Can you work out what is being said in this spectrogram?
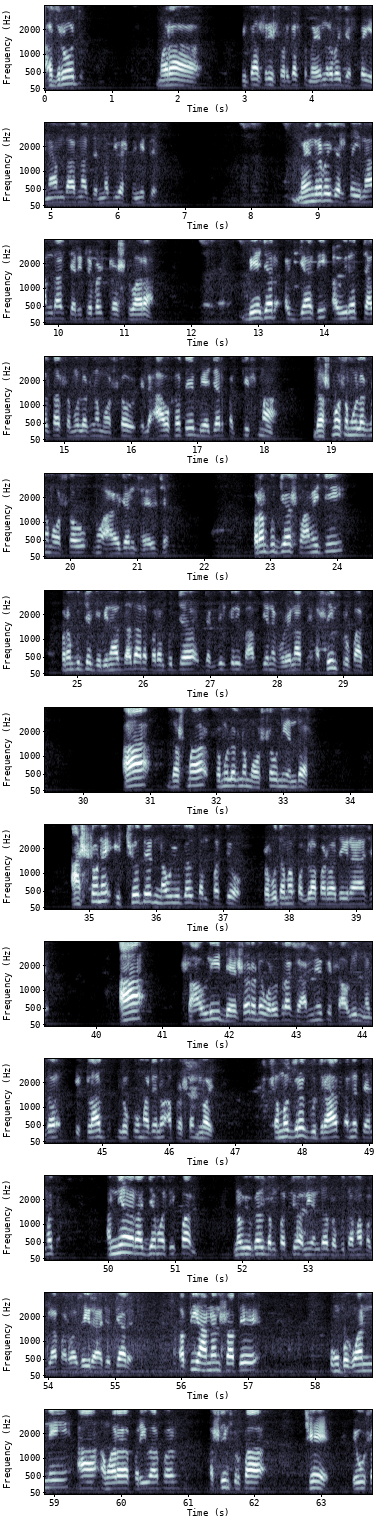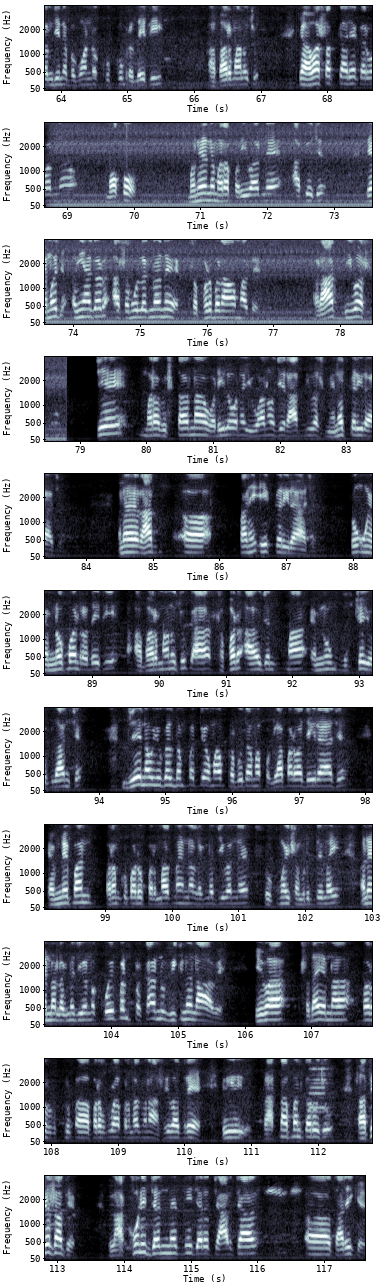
આજરોજ મારા પિતાશ્રી સ્વર્ગસ્થ મહેન્દ્રભાઈ જસભાઈ ઇનામદારના જન્મદિવસ નિમિત્તે મહેન્દ્રભાઈ જસભાઈ ઇનામદાર ચેરિટેબલ ટ્રસ્ટ દ્વારા બે હજાર અગિયારથી અવિરત ચાલતા સમૂહલગ્ન મહોત્સવ એટલે આ વખતે બે હજાર પચીસમાં દસમો સમૂહલગ્ન મહોત્સવનું આયોજન થયેલ છે. પરમ પૂજ્ય સ્વામીજી, પરમ પૂજ્ય ગિરિનાથ દાદા અને પરમ પૂજ્ય જગદીશગીરી બાપજી અને ભોળેનાથની અસીમ કૃપાથી આ દસમા સમૂહલગ્ન મહોત્સવની અંદર આઠસો ને ઇઠ્યોતેર નવયુગલ દંપતીઓ પ્રભુતામાં પગલાં પાડવા જઈ રહ્યા છે. આ સાવલી ડેસર અને વડોદરા ગ્રામ્ય કે સાવલી નગર એકલા જ લોકો માટેનો આ પ્રસંગ હોય સમગ્ર ગુજરાત અને તેમજ અન્ય રાજ્યમાંથી પણ નવયુગલ દંપતીઓ આની અંદર પ્રભુતામાં પગલાં પાડવા જઈ રહ્યા છે. ત્યારે અતિ આનંદ સાથે હું ભગવાનની આ અમારા પરિવાર પર અસીમ કૃપા છે એવું સમજીને ભગવાનનો ખૂબ ખૂબ હૃદયથી આભાર માનું છું કે આવા સત્કાર્ય કરવાનો મોકો મને અને મારા પરિવારને આપ્યો છે. તેમજ અહીં આગળ આ સમૂહ લગ્નને સફળ બનાવવા માટે રાત દિવસ જે મારા વિસ્તારના વડીલો અને યુવાનો જે રાત દિવસ મહેનત કરી રહ્યા છે અને રાત પાણી એક કરી રહ્યા છે. તો હું એમનો પણ હૃદયથી આભાર માનું છું કે આ સફળ આયોજનમાં એમનું મુખ્ય યોગદાન છે. જે નવયુગલ દંપતીઓમાં પ્રભુતામાં પગલાં પાડવા જઈ રહ્યા છે, એમને પણ પરમ કૃપાળુ પરમાત્મા એમના લગ્ન જીવનને સુખમય, સમૃદ્ધિમય અને એમના લગ્ન જીવનમાં કોઈ પણ પ્રકારનું વિઘ્ન ના આવે, એવા સદાય એમના પર કૃપા, પરમ કૃપા પરમાત્માના આશીર્વાદ રહે એવી પ્રાર્થના પણ કરું છું. સાથે સાથે લાખોની જનમેદની જ્યારે ચાર ચાર તારીખે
